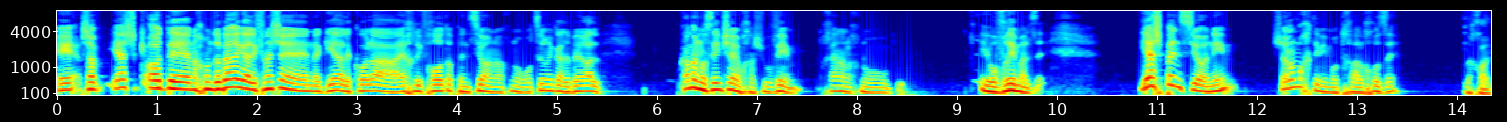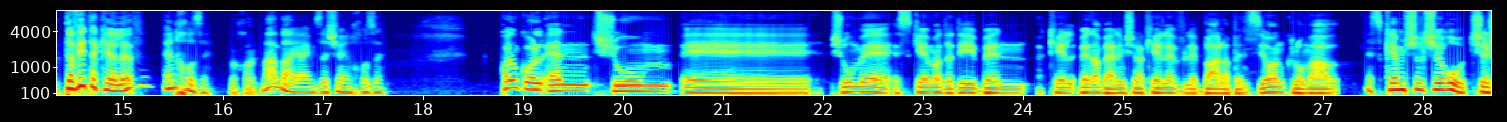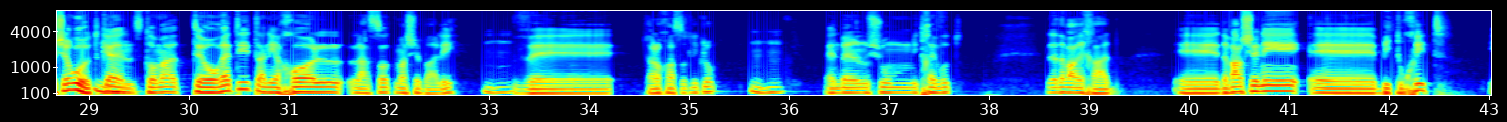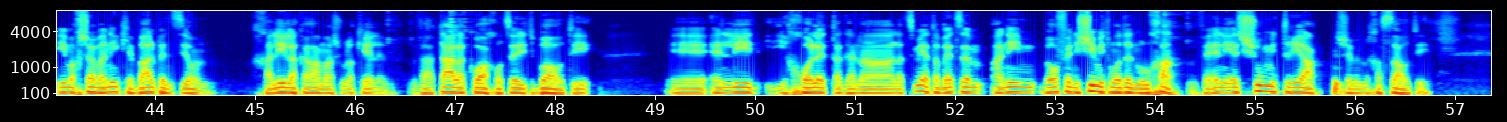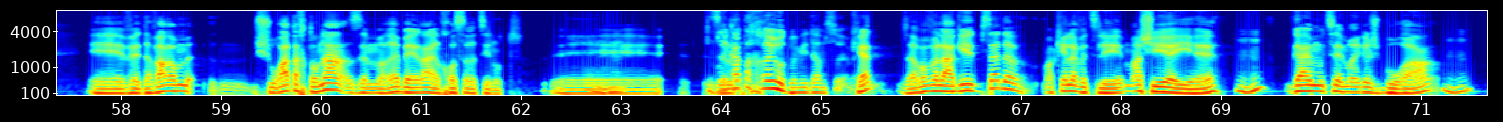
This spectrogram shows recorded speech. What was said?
אה, עכשיו, יש עוד, אה, אנחנו נדבר רגע, לפני שנגיע לכל ה... איך לבחור את הפנסיון, אנחנו רוצים רגע לדבר על כמה נושאים שהם חשובים, לכן אנחנו עוברים על זה. יש פנסיונים שלא מחתימים אותך על חוזה. נכון, תביא את הכלב, אין חוזה. נכון. מה הבעיה עם זה שאין חוזה? קודם כל, אין שום, אה, שום אה, הסכם הדדי בין, הכל, בין הבעלים של הכלב לבעל הפנסיון, כלומר, הסכם של שירות. של שירות, Mhm. כן. זאת אומרת, תיאורטית, אני יכול לעשות מה שבא לי, מהמם, ואתה לא יכול לעשות לי כלום. מהמם, אין בינינו שום התחייבות. זה דבר אחד. אה, דבר שני, אה, ביטוחית, אם עכשיו אני כבעל פנסיון, חלילה קרה משהו לכלב, ואתה הלקוח רוצה לתבוע אותי, אה, אין לי יכולת הגנה על עצמי, אתה בעצם, אני באופן אישי מתמודד מולך, ואין לי שום מטריה שמכסה אותי. ודבר, שורה תחתונה, זה מראה בעיניי על חוסר רצינות. זה זריקת לא- אחריות במידה מסוימת. כן, זה לבוא ולהגיד, בסדר, הכלב אצלי, מה שיהיה יהיה, גם אם הוא יצא עם רגל שבורה.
